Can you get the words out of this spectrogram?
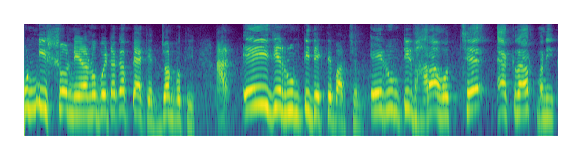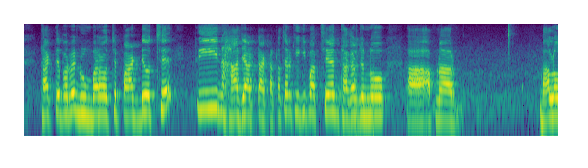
উনিশশো নিরানব্বই টাকা প্যাকেজ জনপতি আর এই যে রুমটি দেখতে পাচ্ছেন, এই রুমটির ভাড়া হচ্ছে এক রাত মানে থাকতে পারবেন, রুম ভাড়া হচ্ছে পার ডে হচ্ছে তিন হাজার টাকা। তাছাড়া কী কী পাচ্ছেন? থাকার জন্য আপনার ভালো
